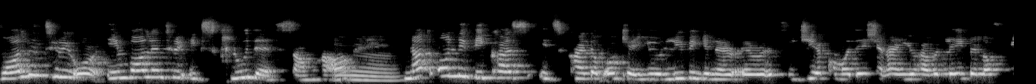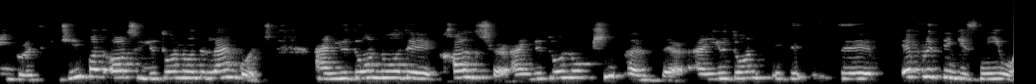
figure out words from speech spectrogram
voluntary or involuntary excluded somehow. Mm. Not only because it's kind of okay, you're living in a, a, refugee accommodation and you have a label of being a refugee, but also you don't know the language and you don't know the culture and you don't know people there and you don't the, the, everything is new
